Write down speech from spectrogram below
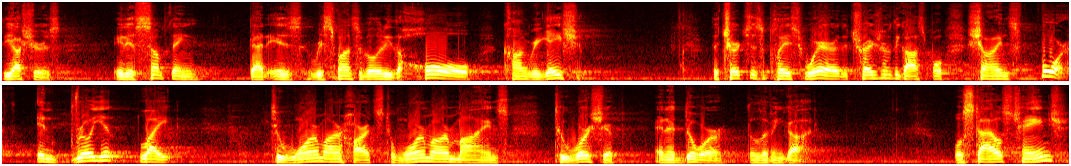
the ushers. It is something that is responsibility of the whole congregation. The church is a place where the treasure of the gospel shines forth in brilliant light to warm our hearts, to warm our minds, to worship and adore the living God. Will styles change?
